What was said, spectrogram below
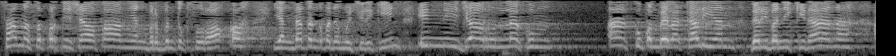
Sama seperti syaitan yang berbentuk surakah yang datang kepada musyrikin, ini jarun lakum Aku pembela kalian dari Bani Kinanah.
